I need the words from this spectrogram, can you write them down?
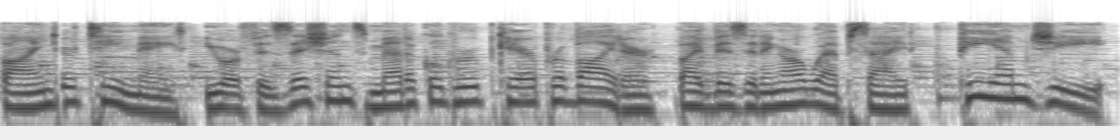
Find your teammate, your Physicians Medical Group care provider by visiting our website, pmgscc.com.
